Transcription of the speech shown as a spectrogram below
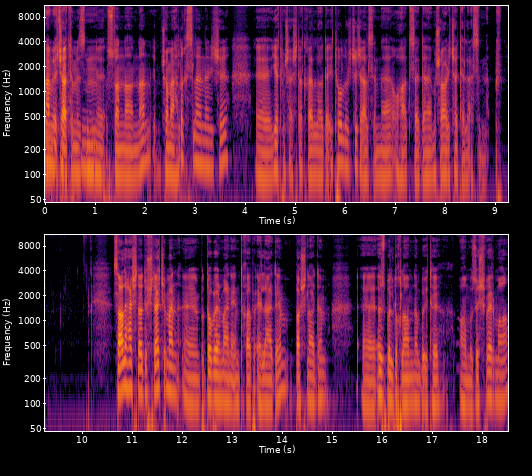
məmləkətimizin Hmm. ustanlarından köməklik istəyirlər ki, e, 70-80 qəlladə it olur ki, gəlsinlər o hadisədə müşarikət eləsinlər. Sal 83-də ki mən e, bu Doberməni intikhab elədim, başladım e, öz bildiqlərimdən bu iti amuziş vermə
